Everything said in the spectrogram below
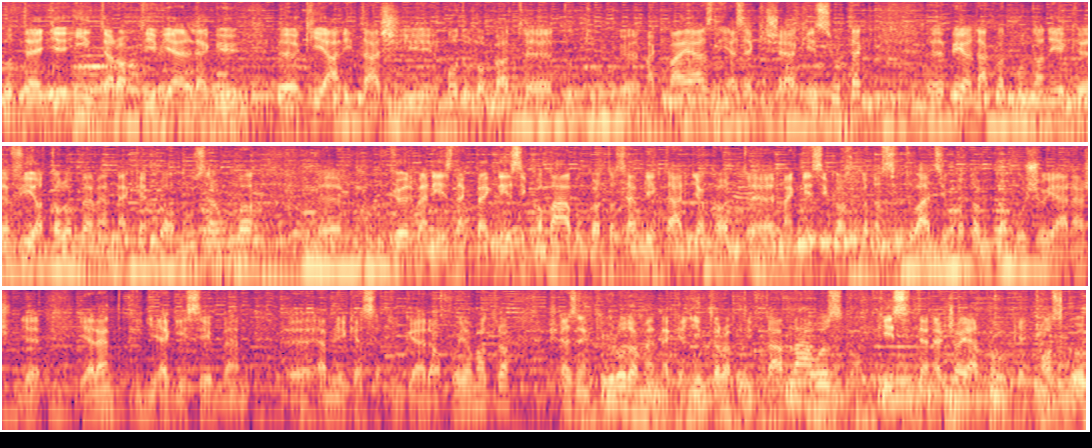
Ott egy interaktív jellegű kiállítási modulokat tudtunk megpályázni, ezek is elkészültek. Példákat mondanék, fiatalok bemennek ebbe a múzeumba, körbenéznek, megnézik a bábukat, az emléktárgyakat, megnézik azokat a szituációkat, amit a busójárás ugye jelent, így egész évben emlékezhetünk erre a folyamatra, és ezen kívül oda mennek egy interaktív táblához, készítenek saját maguk egy maszkot,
